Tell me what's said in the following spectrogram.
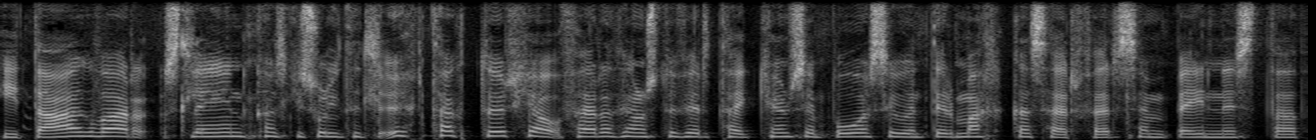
Í dag var slegin kannski svo litil upptaktur hjá ferðarþjónustu fyrirtækjum sem búa sig undir markasherfer sem beinist að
